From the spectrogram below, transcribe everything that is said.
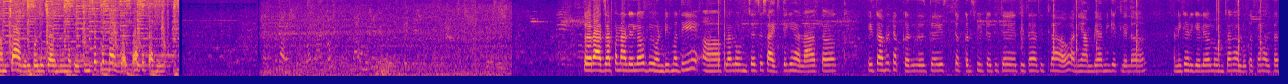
आमच्या आगरी चॅनलमध्ये तुमचं पुन्हा एकदा स्वागत आहे. तर आज आपण आलेलो भिवंडीमध्ये आपलं आपला लोणच्याचे साहित्य घ्यायला. तर इथं आम्ही ठक्कर ठक्कर स्वीट तिथे तिथं तिथलं आहो. आणि आंबे आम्ही घेतलेलं. आणि घरी गेल्यावर लोणचा घालू कसा घालतात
